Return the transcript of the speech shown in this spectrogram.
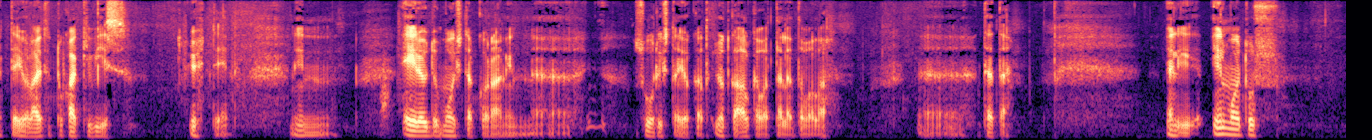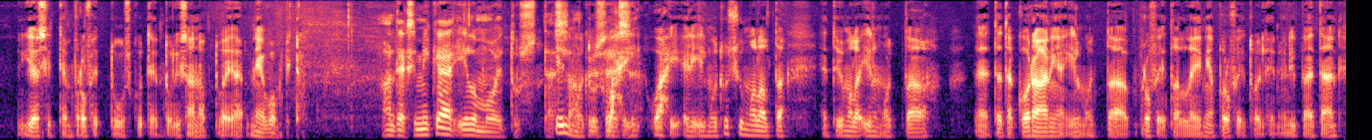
että ei ole laitettu kaikki viisi yhteen. Niin ei löydy muista Koranin suurista, jotka, jotka alkavat tällä tavalla ää, tätä. Eli ilmoitus ja sitten profettuus, kuten tuli sanottua, ja neuvonpito. Anteeksi, mikä ilmoitus tässä ilmoitus, on kyseessä? Wahi, wahi, eli ilmoitus Jumalalta, että Jumala ilmoittaa tätä Korania ilmoittaa profeetalleen ja profeetoilleen ylipäätään. Ja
